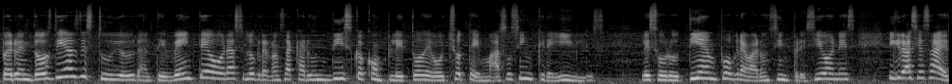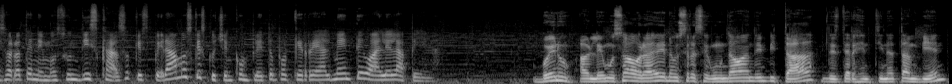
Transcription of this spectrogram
pero en dos días de estudio durante 20 horas lograron sacar un disco completo de ocho temazos increíbles. Les sobró tiempo, grabaron sin presiones y gracias a eso ahora tenemos un discazo que esperamos que escuchen completo porque realmente vale la pena. Bueno, hablemos ahora de nuestra segunda banda invitada, desde Argentina también.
